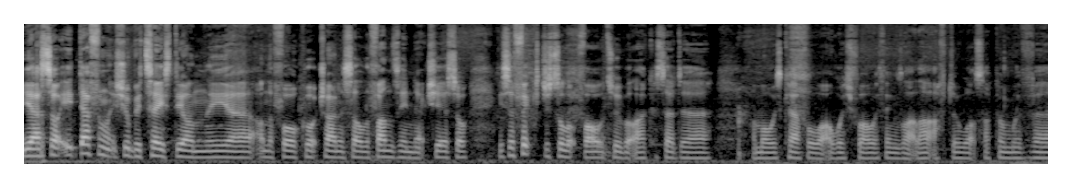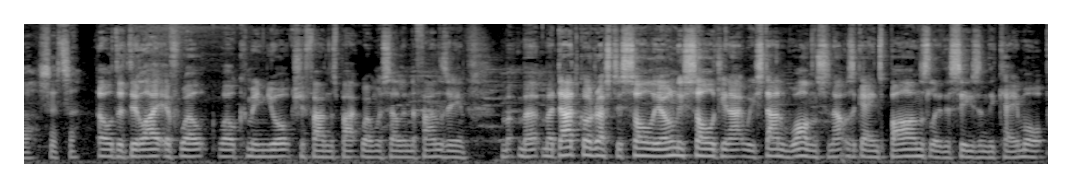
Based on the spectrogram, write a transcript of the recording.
Yeah, so it definitely should be tasty on the uh, on the forecourt trying to sell the fans in next year. So it's a fixture to look forward to. But like I said, uh, I'm always careful what I wish for with things like that after what's happened with uh, City. Oh, the delight of wel- welcoming Yorkshire fans back when we're selling the fanzine. My, my, my dad, God rest his soul, he only sold United We Stand once, and that was against Barnsley the season they came up.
